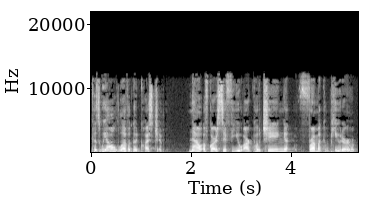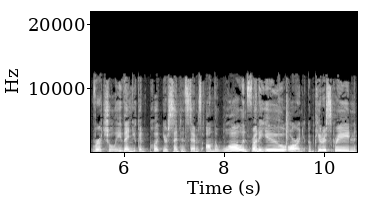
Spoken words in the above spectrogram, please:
because we all love a good question. Now, of course, if you are coaching from a computer virtually, then you can put your sentence stems on the wall in front of you or on your computer screen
